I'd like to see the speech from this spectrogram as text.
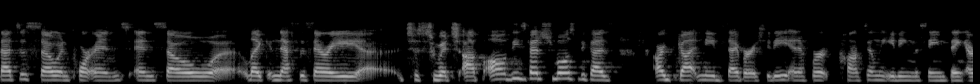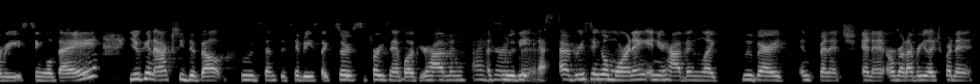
that's just so important and so like necessary uh, to switch up all these vegetables because our gut needs diversity. And if we're constantly eating the same thing every single day, you can actually develop food sensitivities. Like, so for example, if you're having I a smoothie this. every single morning and you're having like blueberries and spinach in it or whatever you like to put in it,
